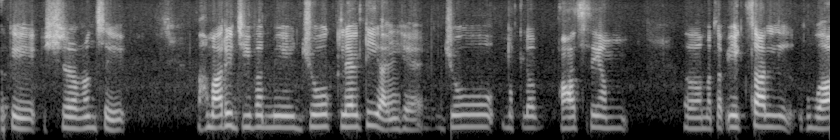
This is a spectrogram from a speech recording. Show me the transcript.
के श्रवण से हमारे जीवन में जो क्लैरिटी आई है जो मतलब आज से हम आ, मतलब एक साल हुआ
